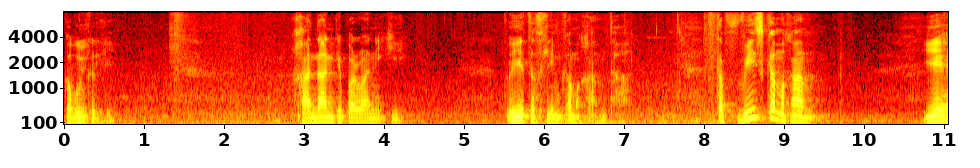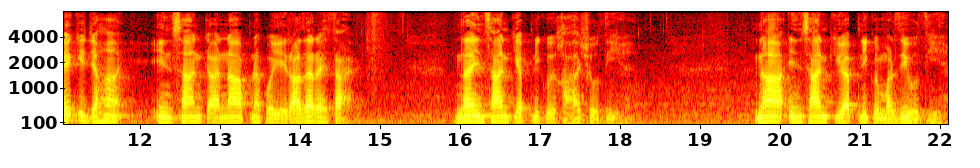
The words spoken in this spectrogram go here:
قبول کر لی۔ خاندان کی پروانی کی۔ تو یہ تسلیم کا مقام تھا۔ تفویض کا مقام یہ ہے کہ جہاں انسان کا نہ اپنا کوئی ارادہ رہتا ہے نہ انسان کی اپنی کوئی خواہش ہوتی ہے نہ انسان کی اپنی کوئی مرضی ہوتی ہے۔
